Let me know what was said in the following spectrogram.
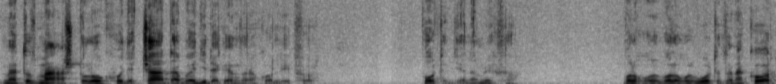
mert az más dolog, hogy egy csárdába egy idegen zenekar lép föl. Volt egy ilyen, emlékszel? Valahol, valahol volt a zenekar,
